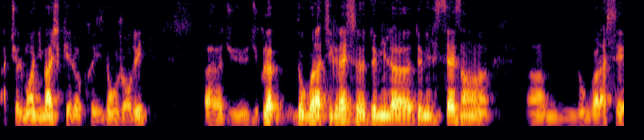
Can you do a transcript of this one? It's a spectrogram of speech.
actuellement à l'image, qui est le président aujourd'hui du, club. Donc voilà, Tigres 2016. Hein, donc voilà, c'est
